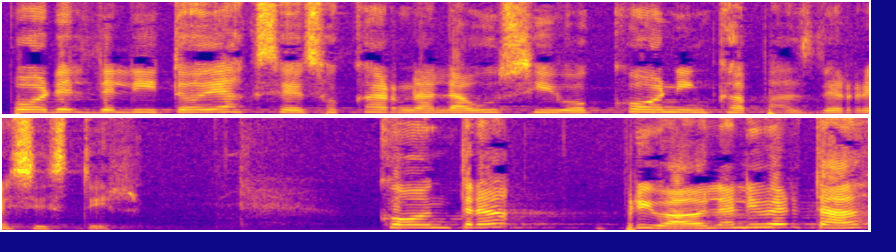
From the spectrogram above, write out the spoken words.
por el delito de acceso carnal abusivo con incapaz de resistir. Contra privado de la libertad,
